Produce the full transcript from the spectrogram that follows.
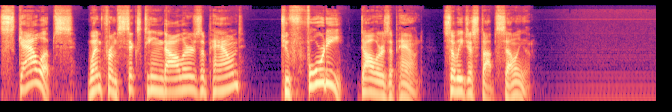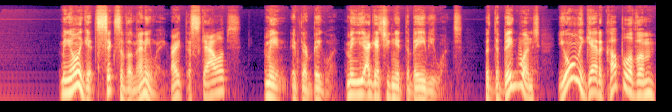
Scallops went from $16 a pound to $40 a pound. So he just stopped selling them. I mean, you only get six of them anyway, right? The scallops. I mean, if they're big ones. I mean, I guess you can get the baby ones, but the big ones, you only get a couple of them.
